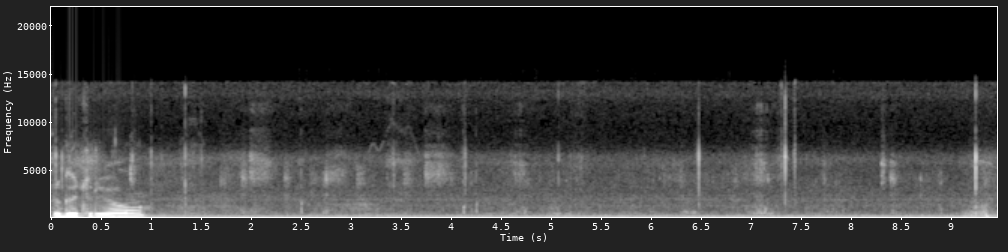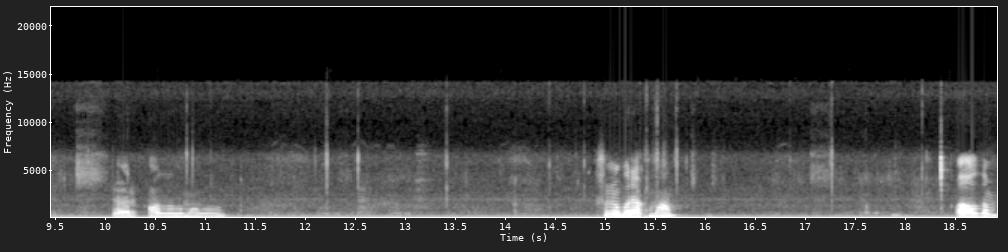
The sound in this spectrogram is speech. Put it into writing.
Şu götürüyor. Evet, alalım alalım. Şunu bırakmam. Aldım.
